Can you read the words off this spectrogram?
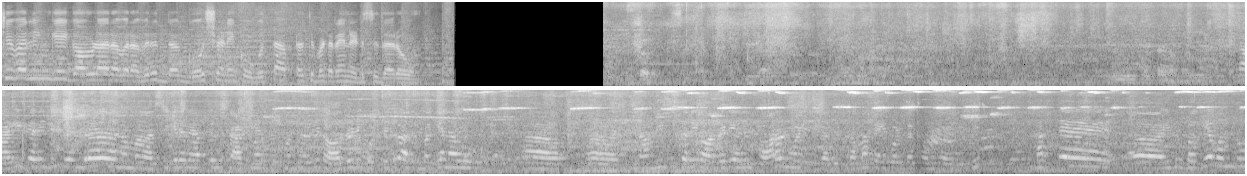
ಶಿವಲಿಂಗೇಗೌಡರವರ ವಿರುದ್ಧ ಘೋಷಣೆ ಕೂಗುತ್ತಾ ಪ್ರತಿಭಟನೆ ನಡೆಸಿದರು. ರಾಗಿ ಖರೀದಿ ಕೇಂದ್ರ ನಮ್ಮ ಸಿಗರೆ ವ್ಯಾಪ್ತಿಯಲ್ಲಿ ಸ್ಟಾರ್ಟ್ ಮಾಡಬೇಕು ಅಂತ ಹೇಳ್ಬಿಟ್ಟು ಆಲ್ರೆಡಿ ಕೊಟ್ಟಿದ್ರು. ಅದ್ರ ಬಗ್ಗೆ ನಾವು ನಾವು ಡಿ ಸಿ ಆಲ್ರೆಡಿ ಅದನ್ನು ಫಾರ್ವರ್ಡ್ ಮಾಡಿದ್ದೀವಿ. ಅದಕ್ಕೆ ಕ್ರಮ ಕೈಗೊಳ್ಳಬೇಕು ಅಂತ ಹೇಳ್ಬಿಟ್ಟು. ಮತ್ತು ಇದ್ರ ಬಗ್ಗೆ ಒಂದು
